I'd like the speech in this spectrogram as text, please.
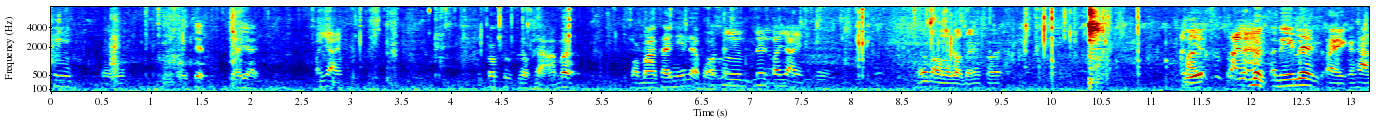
เออหกเจ็ดใบใหญ่ปลาใหญ่ ก็คือเกือบสามอะ ประมาณไซส์นี้แหละบอก็ลคือเล่นปลาใหญ่ แล้วเอารางวัลไปให้เขา อันนี้ใส่ไหนหมึกอันนี้เลขใส่กระทาง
